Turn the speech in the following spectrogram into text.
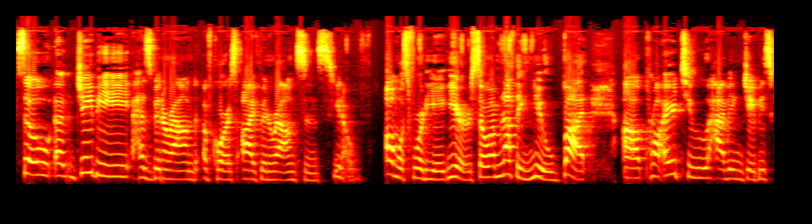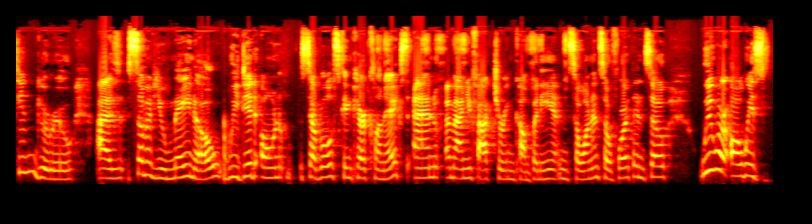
So uh, JB has been around. Of course, I've been around since you know almost 48 years, so I'm nothing new. But uh, prior to having JB Skin Guru, as some of you may know, we did own several skincare clinics and a manufacturing company, and so on and so forth. And so we were always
